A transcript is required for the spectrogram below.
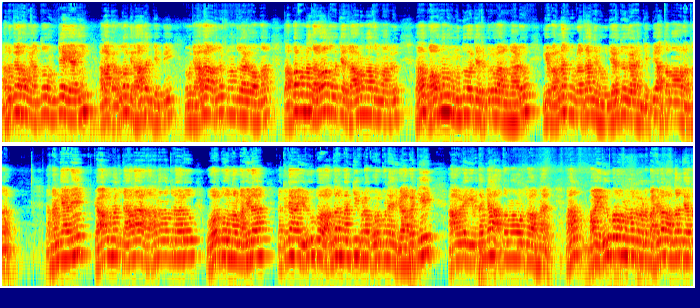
అనుగ్రహం ఎంతో ఉంటే కానీ అలా కళ్ళలోకి రాదని చెప్పి నువ్వు చాలా అదృష్టవంతురాడు అమ్మ. తప్పకుండా తర్వాత వచ్చే శ్రావణ మాసం నాడు పౌర్ణమి ముందు వచ్చే శుక్రవారం నాడు ఈ వరలక్ష్మి వ్రతాన్ని నువ్వు చేద్దుగానని చెప్పి అత్తమావలు అన్నారు. అనగానే చావుమతి చాలా సహనవంతురాలు ఓర్పు ఉన్న మహిళ చక్కగా ఇరుగుపో అందరి మంచి కూడా కోరుకునేది కాబట్టి ఆవిడ ఈ విధంగా అత్తమావలతో అన్నారు. మా ఇరుగు పొలంలో ఉన్నటువంటి మహిళలందరి చేత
